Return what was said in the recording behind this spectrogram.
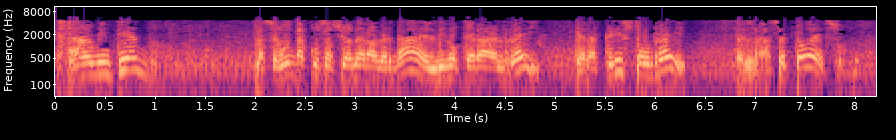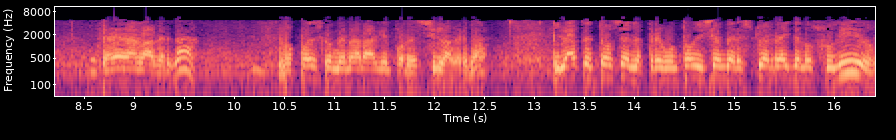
Estaban mintiendo. La segunda acusación era verdad, él dijo que era el rey, que era Cristo un rey. Él aceptó eso, pero era la verdad. No puedes condenar a alguien por decir la verdad. Pilato entonces le preguntó diciendo, ¿eres tú el rey de los judíos?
